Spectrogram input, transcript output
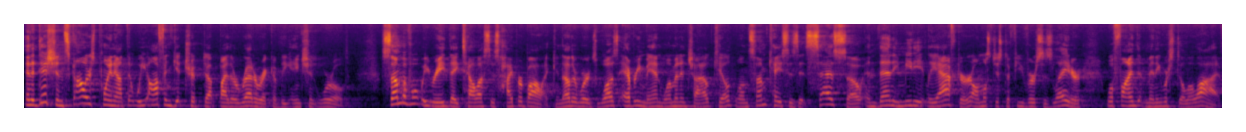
In addition, scholars point out that we often get tripped up by the rhetoric of the ancient world. Some of what we read, they tell us, is hyperbolic. In other words, was every man, woman, and child killed? Well, in some cases it says so, and then immediately after, almost just a few verses later, we'll find that many were still alive.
